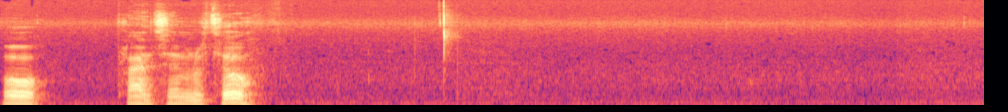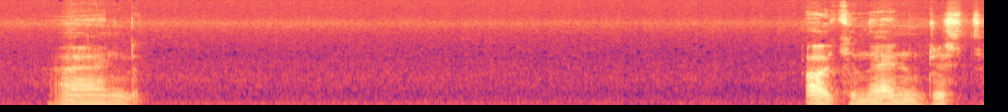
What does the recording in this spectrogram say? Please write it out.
or plan similar tool and I can then just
